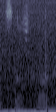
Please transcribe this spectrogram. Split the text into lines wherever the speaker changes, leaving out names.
geht's nicht vorwärts.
